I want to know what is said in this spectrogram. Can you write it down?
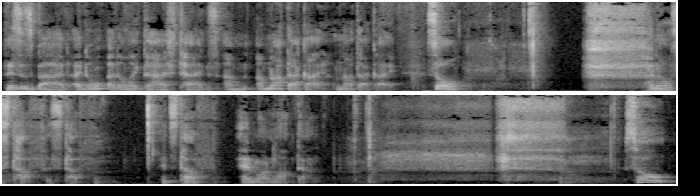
This is bad. I don't I don't like the hashtags. I'm I'm not that guy. I'm not that guy. So I know it's tough. It's tough. It's tough, and we're on lockdown. So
